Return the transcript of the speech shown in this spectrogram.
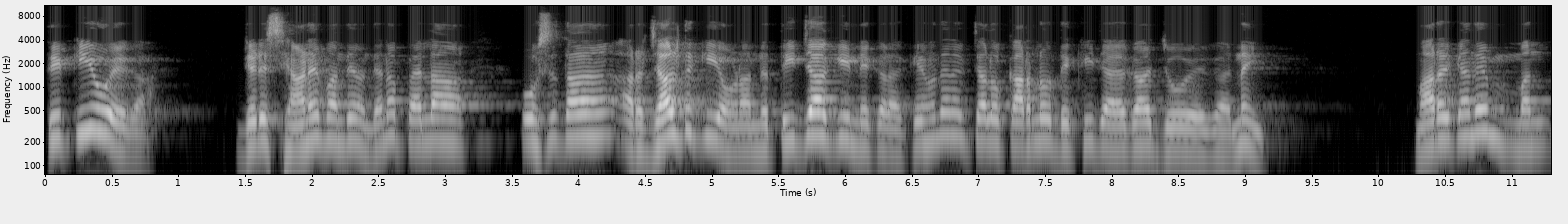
ਤੇ ਕੀ ਹੋਏਗਾ? ਜਿਹੜੇ ਸਿਆਣੇ ਬੰਦੇ ਹੁੰਦੇ ਨਾ, ਪਹਿਲਾਂ ਉਸ ਦਾ ਰਿਜ਼ਲਟ ਕੀ ਆਉਣਾ? ਨਤੀਜਾ ਕੀ ਨਿਕਲਿਆ? ਕਿ ਹੁੰਦੇ ਨੇ? ਚਲੋ ਕਰ ਲਓ, ਦੇਖੀ ਜਾਏਗਾ, ਜੋ ਹੋਏਗਾ। ਨਹੀਂ। ਮਹਾਰਾਜ ਕਹਿੰਦੇ, ਮਨ-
